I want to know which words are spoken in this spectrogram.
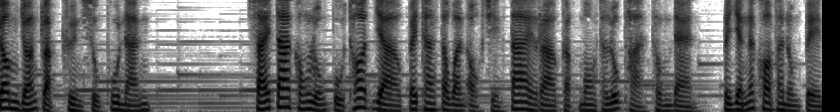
ย่อมย้อนกลับคืนสู่ผู้นั้น สายตาของหลวงปู่ทอดยาวไปทางตะวันออกเฉียงใต้ราวกับมองทะลุผ่านพรมแดน ไปยังนครพนมเปญ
